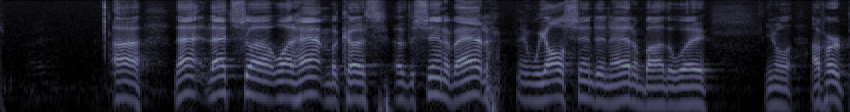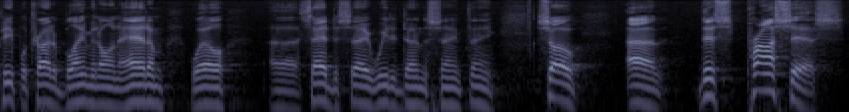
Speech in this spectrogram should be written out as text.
Uh, that, that's uh, what happened because of the sin of Adam. And we all sinned in Adam, by the way. You know, I've heard people try to blame it on Adam. Well, uh, sad to say, we'd have done the same thing. So, uh, this process,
